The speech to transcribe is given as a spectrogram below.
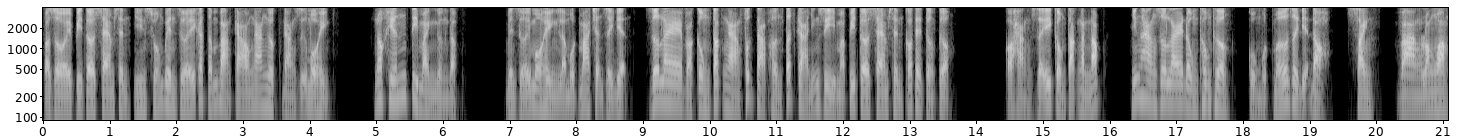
Và rồi Peter Sampson nhìn xuống bên dưới các tấm bảng cao ngang ngực đang giữ mô hình. Nó khiến tim anh ngừng đập. Bên dưới mô hình là một ma trận dây điện, dơ le và công tắc ngang phức tạp hơn tất cả những gì mà Peter Samson có thể tưởng tượng. Có hàng dãy công tắc ngăn nắp, những hàng dơ le đồng thông thường cùng một mớ dây điện đỏ, xanh, vàng loang ngoang,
